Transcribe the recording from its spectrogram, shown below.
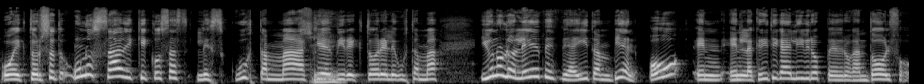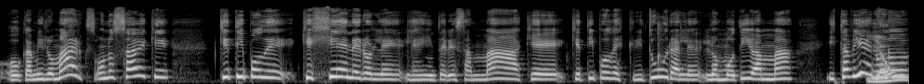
o Héctor Soto. Uno sabe qué cosas les gustan más, Sí. qué directores les gustan más. Y uno lo lee desde ahí también. O en, en la crítica de libros, Pedro Gandolfo o Camilo Marx. Uno sabe que qué tipo de, qué géneros le- les interesan más, qué, qué tipo de escritura le- los motivan más. Y está bien, Y, aún-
